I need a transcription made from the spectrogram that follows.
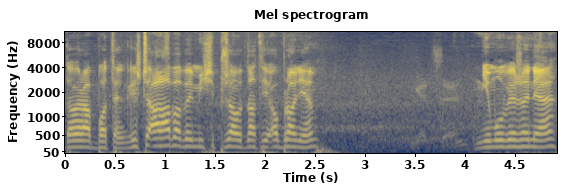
Dobra, Botek. Jeszcze Alaba by mi się przydał na tej obronie. Nie mówię, że nie.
